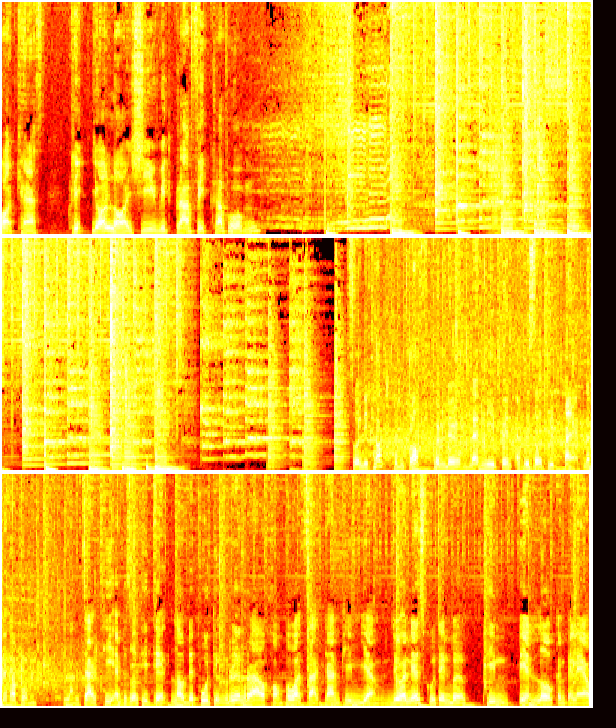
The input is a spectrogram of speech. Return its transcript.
Podcast คลิกย้อนลอยชีวิตกราฟิกครับผม วัสดีครับ ผมกรอกคนเดิม และนี่เป็น episode ที่ 8 แล้วนะครับผม หลังจากที่ episode ที่ 7 เราได้พูดถึงเรื่องราวของประวัติศาสตร์การพิมพ์อย่างโยฮันเนส กูเตนเบิร์กพิมพ์เปลี่ยนโลกกันไปแล้ว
